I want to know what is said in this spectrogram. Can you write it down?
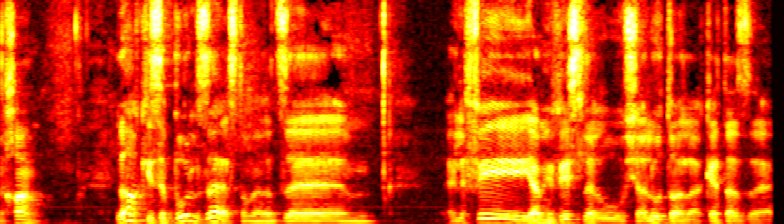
נכון. לא, כי זה בול זה, זאת אומרת, זה... לפי ימי ויסלר, הוא שאלו אותו על הקטע הזה,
